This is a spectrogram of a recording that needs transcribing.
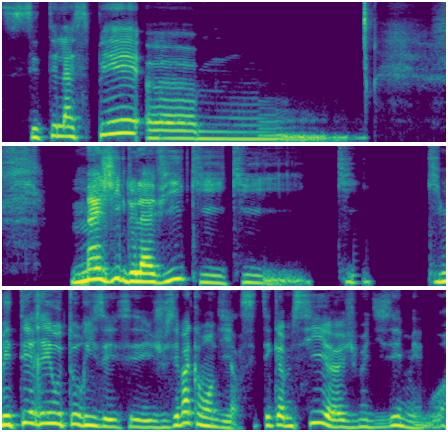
c'était l'aspect, magique de la vie qui qui qui qui m'était réautorisé. C'est je sais pas comment dire. C'était comme si, je me disais: «Mais waouh,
